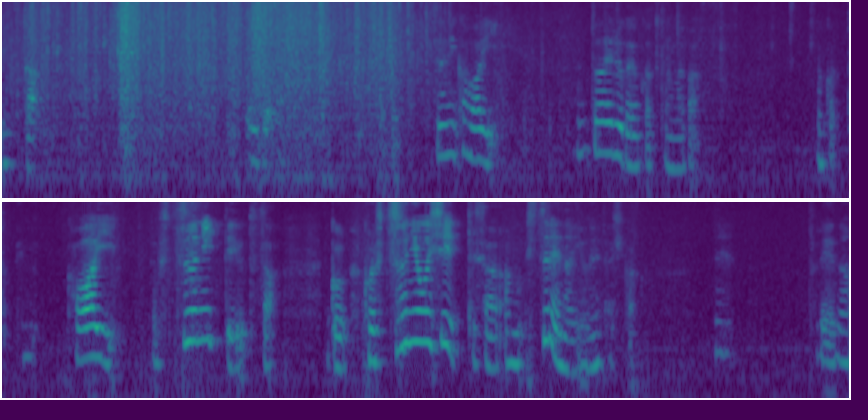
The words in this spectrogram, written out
る。いつか。よいしょ普通に可愛い。本当は L が良かったんだが。なかった。可愛い。普通にって言うとさこれこれ普通に美味しいってさあ失礼なんよね確か。ね。トレーナー。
